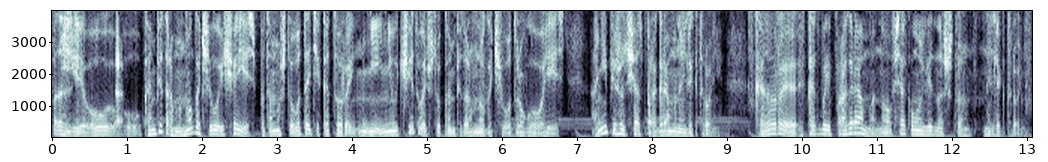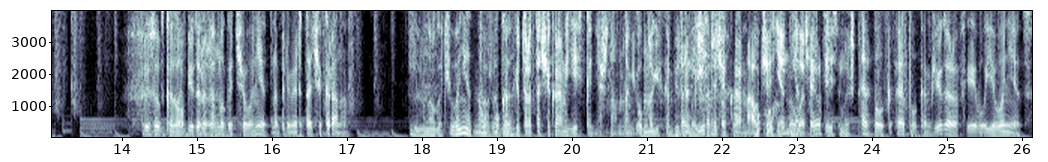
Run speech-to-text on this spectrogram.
подожди, и, у, да. у компьютера много чего еще есть, потому что вот эти, которые не, не учитывают, что у компьютера много чего другого есть, они пишут сейчас программу на электроне, которая как бы и программа, но всякому видно, что на электроне. Плюс у компьютера же много чего нет, например, тач-экрана. И много чего нет ну, тоже. У да? компьютера тач-экран есть, конечно. У многих, у многих компьютеров есть тач-экран, а у части нет. Ну, во-первых, есть мышка. Apple, Apple компьютеров его, его нет.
